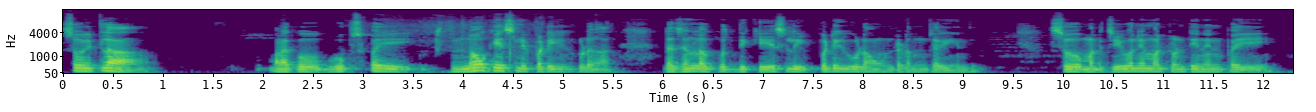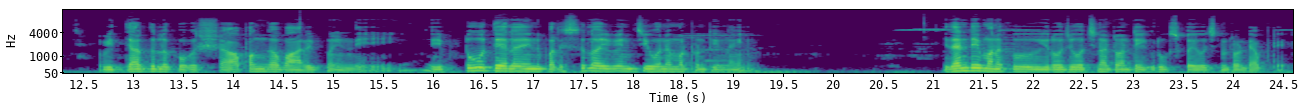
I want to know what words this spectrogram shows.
సో ఇట్లా మనకు గ్రూప్స్పై ఎన్నో కేసులు ఇప్పటికీ కూడా డజన్ల కొద్ది కేసులు ఇప్పటికీ కూడా ఉండడం జరిగింది. సో మరి జీవో నెంబర్ ట్వంటీ నైన్పై విద్యార్థులకు ఒక శాపంగా మారిపోయింది. ఇప్పుడు తేలలేని పరిస్థితుల్లో అయిపోయింది జియో నెంబర్ ట్వంటీ నైన్. ఇదండి మనకు ఈరోజు వచ్చినటువంటి గ్రూప్స్పై వచ్చినటువంటి update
